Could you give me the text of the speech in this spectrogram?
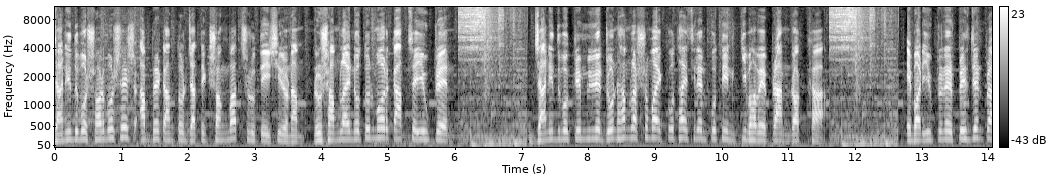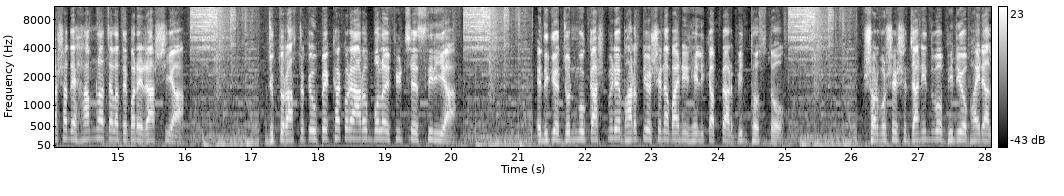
জানিয়ে দেব সর্বশেষ আপডেট আন্তর্জাতিক সংবাদ শুরুতেই শিরোনাম। রুশ হামলায় নতুন মোড় কাঁপছে ইউক্রেন। জানিয়ে দেব ক্রেমলিনের ড্রোন হামলার সময় কোথায় ছিলেন পুতিন, কীভাবে প্রাণ রক্ষা? এবার ইউক্রেনের প্রেসিডেন্ট প্রাসাদে হামলা চালাতে পারে রাশিয়া। যুক্তরাষ্ট্রকে উপেক্ষা করে আরব বলয় ফিরছে সিরিয়া। এদিকে জম্মু কাশ্মীরে ভারতীয় সেনাবাহিনীর হেলিকপ্টার বিধ্বস্ত। সর্বশেষ জানিয়ে দেব, ভিডিও ভাইরাল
